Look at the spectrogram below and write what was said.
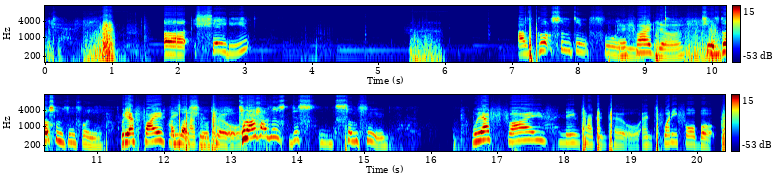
in the chest. Uh, Shady. I've got something for If you. If I just, Shady, I've got something for you. we have five How's name tags in total. Can I have this, this, some food? We have five name tags in total and 24 books.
